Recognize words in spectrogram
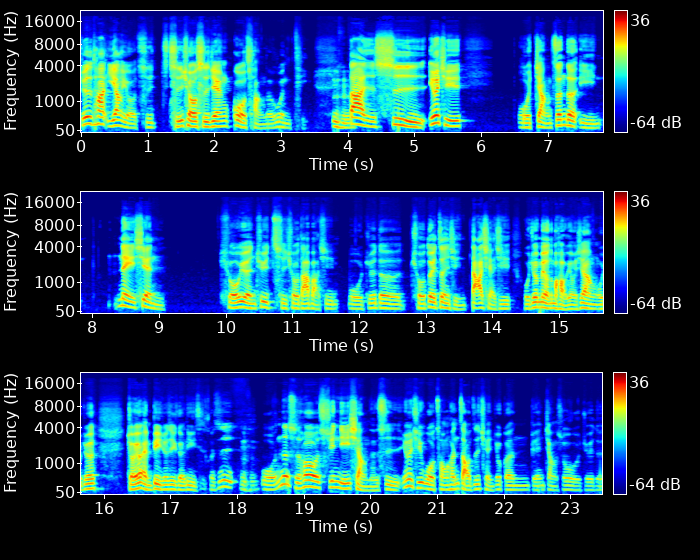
觉得他一样有持持球时间过长的问题，嗯哼，但是因为其实我讲真的以。内线球员去持球打法，其实我觉得球队阵型搭起来，其实我觉得没有那么好用。像我觉得九幺 MB 就是一个例子。可是我那时候心里想的是，因为其实我从很早之前就跟别人讲说，我觉得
